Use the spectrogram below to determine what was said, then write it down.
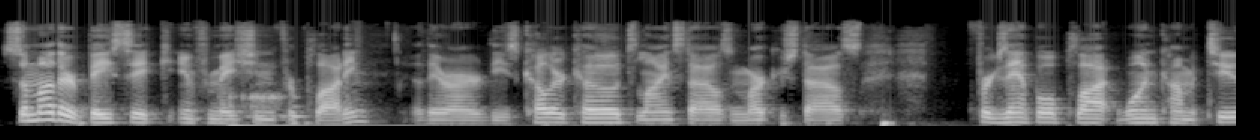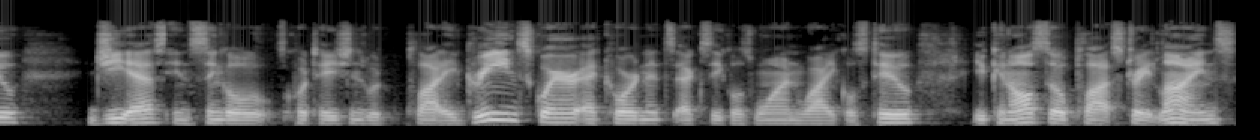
Some other basic information for plotting. There are these color codes, line styles, and marker styles. For example, plot 1 comma 2 GS in single quotations would plot a green square at coordinates x equals 1, y equals 2. You can also plot straight lines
